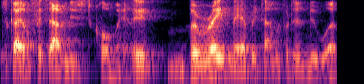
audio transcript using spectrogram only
There's a guy on Fifth Avenue used to call me and he'd berate me every time we put in a new work.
